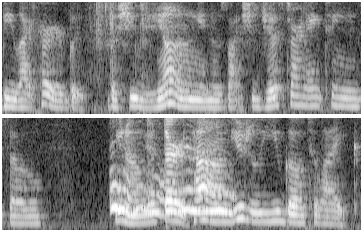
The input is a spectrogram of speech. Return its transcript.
be like her, but but she was young and it was like she just turned eighteen, so you know your third time. Usually you go to like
